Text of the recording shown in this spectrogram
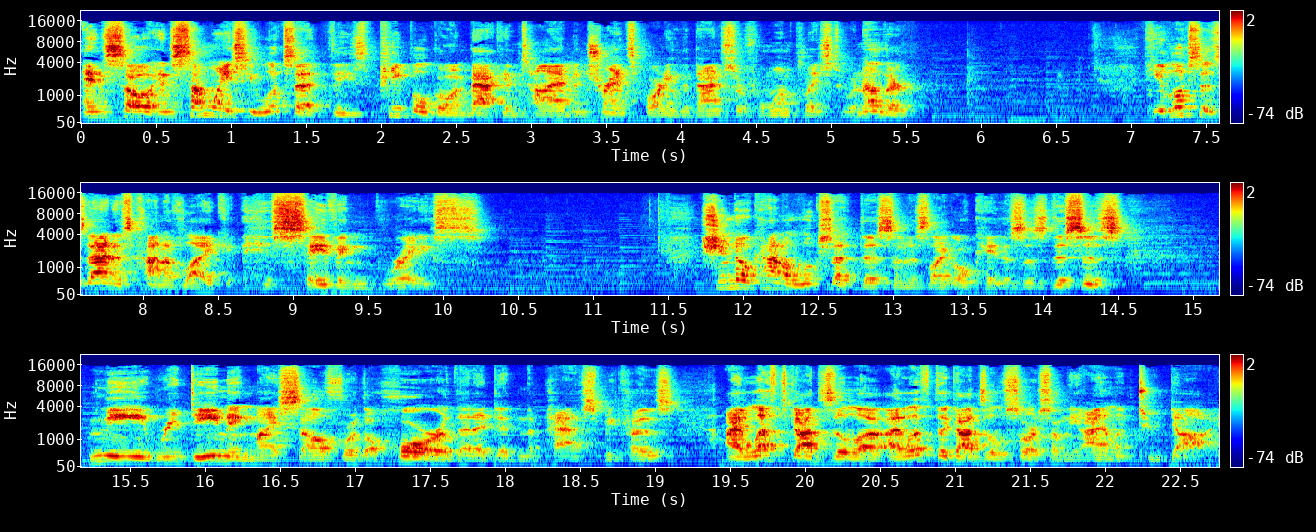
And so in some ways he looks at these people going back in time and transporting the dinosaur from one place to another. He looks at that as kind of like his saving grace. Shindo kind of looks at this and is like, okay, this is this is me redeeming myself for the horror that I did in the past because I left Godzilla, I left the Godzillasaurus on the island to die.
